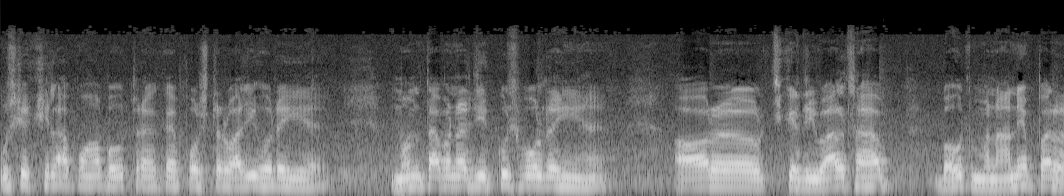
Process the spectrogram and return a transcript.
उसके खिलाफ वहाँ बहुत तरह का पोस्टरबाजी हो रही है। ममता बनर्जी कुछ बोल रही हैं। और केजरीवाल साहब बहुत मनाने पर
